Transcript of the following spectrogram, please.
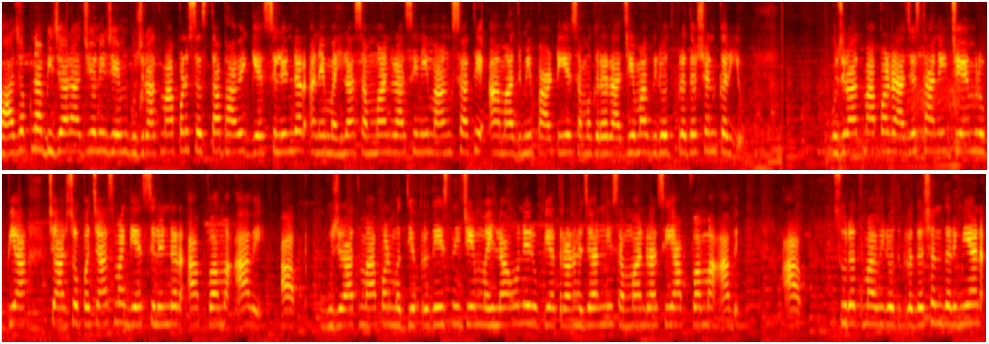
ભાજપના બીજા રાજ્યોની જેમ ગુજરાતમાં પણ સસ્તા ભાવે ગેસ સિલિન્ડર અને મહિલા સન્માન રાશિની માંગ સાથે આમ આદમી પાર્ટીએ સમગ્ર રાજ્યમાં વિરોધ પ્રદર્શન કર્યું. ગુજરાતમાં પણ રાજસ્થાનની જેમ રૂપિયા ચારસો પચાસમાં ગેસ સિલિન્ડર આપવામાં આવે. આપ ગુજરાતમાં પણ મધ્યપ્રદેશની જેમ મહિલાઓને રૂપિયા ત્રણ હજારની સન્માન રાશિ આપવામાં આવે. આપ સુરતમાં વિરોધ પ્રદર્શન દરમિયાન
